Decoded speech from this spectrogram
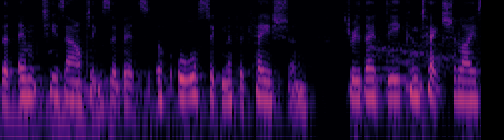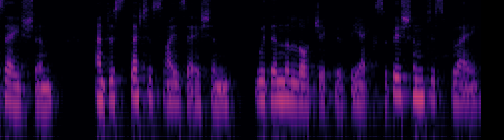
that empties out exhibits of all signification through their decontextualization and aestheticization within the logic of the exhibition display.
